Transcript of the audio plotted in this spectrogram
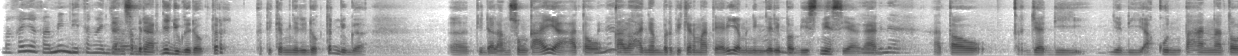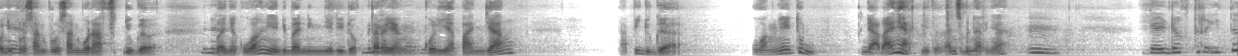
makanya kami di tengah Dan jalan sebenarnya juga dokter ketika menjadi dokter juga eh, tidak langsung kaya atau kalau hanya berpikir materi ya mending jadi pebisnis ya kan. benar. Atau kerja di jadi akuntan atau di Iya. perusahaan-perusahaan bonafit juga banyak uangnya dibanding jadi dokter Benar, yang benar. kuliah panjang tapi juga uangnya itu nggak banyak gitu kan sebenarnya Mm. Jadi dokter itu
